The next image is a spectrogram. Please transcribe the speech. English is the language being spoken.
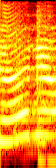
शरण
